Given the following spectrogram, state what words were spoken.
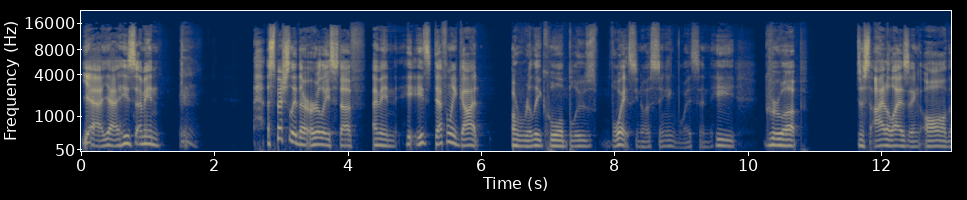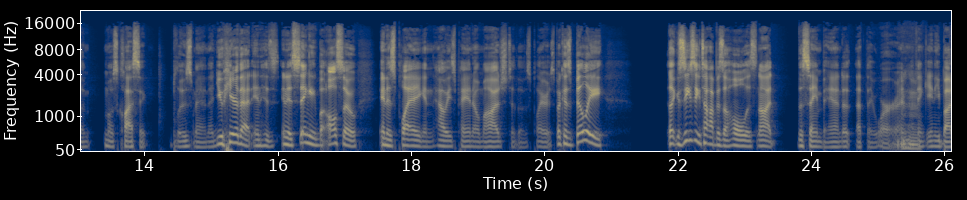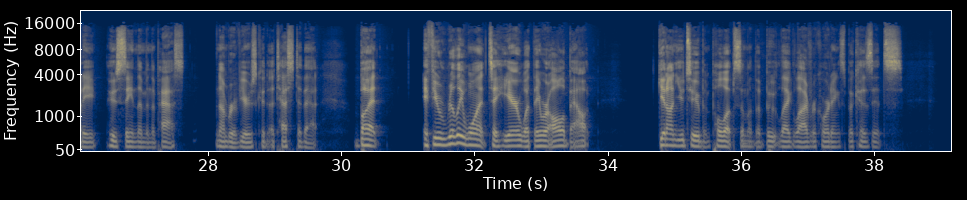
Yeah, yeah. He's, I mean, especially the early stuff. I mean, he, he's definitely got a really cool blues voice, you know, a singing voice. And he grew up just idolizing all the most classic bluesmen. And you hear that in his in his singing, but also in his playing and how he's paying homage to those players. Because Billy, like ZZ Top as a whole, is not the same band that they were. And mm-hmm. I think anybody who's seen them in the past number of years could attest to that. But if you really want to hear what they were all about, get on YouTube and pull up some of the bootleg live recordings because it's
